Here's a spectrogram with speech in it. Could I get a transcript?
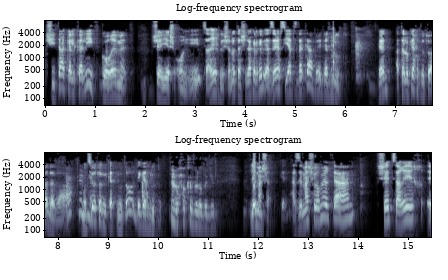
השיטה הכלכלית גורמת שיש עוני, צריך לשנות את השיטה הכלכלית, אז זה עשיית צדקה בגדלות. כן? אתה לוקח את אותו הדבר, מוציא אותו מקטנותו לגדלותו. תן לו חכה ולא דגים. למשל, כן. אז זה מה שאומר כאן, שצריך אה,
